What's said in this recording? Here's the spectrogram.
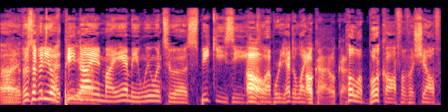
Oh, yeah. There's a video of at the, Pete and I uh, in Miami. We went to a speakeasy Oh. club where you had to like Okay, okay. pull a book off of a shelf.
